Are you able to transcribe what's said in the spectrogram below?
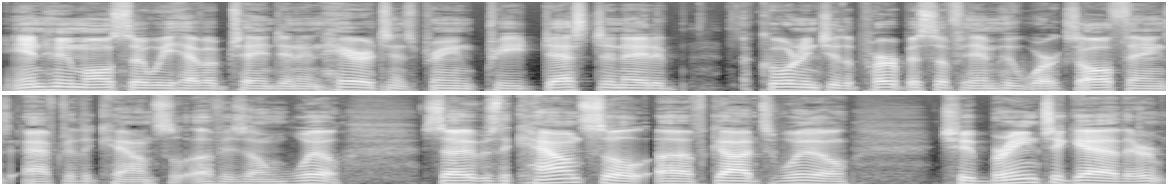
in whom also we have obtained an inheritance, being predestinated according to the purpose of him who works all things after the counsel of his own will. So it was the counsel of God's will to bring together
